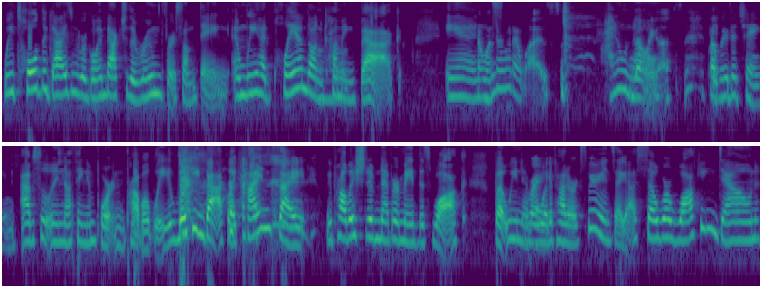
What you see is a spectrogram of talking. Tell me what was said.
we told the guys we were going back to the room for something and we had planned on Mhm. coming back and I wonder what it was. I don't know. Knowing us, probably to change. absolutely nothing important probably. Looking back like hindsight we probably should have never made this walk but we never would have had our experience i guess. So we're walking down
